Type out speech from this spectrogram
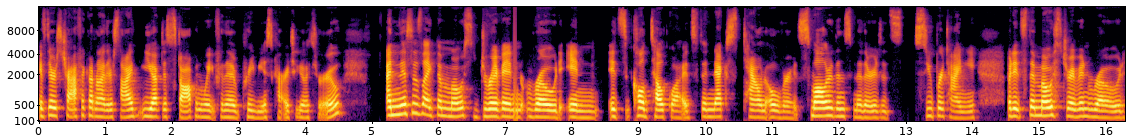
if there's traffic on either side, you have to stop and wait for the previous car to go through and this is like the most driven road in it's called Telkwa It's the next town over. It's smaller than Smithers. It's super tiny, but it's the most driven road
